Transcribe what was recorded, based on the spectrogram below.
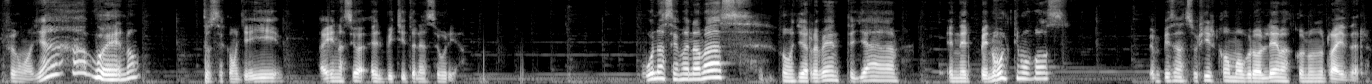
Y fue como, ya, bueno. Entonces como que ahí, ahí nació el bichito de la inseguridad. Una semana más, como que de repente ya en el penúltimo boss, empiezan a surgir como problemas con un rider.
